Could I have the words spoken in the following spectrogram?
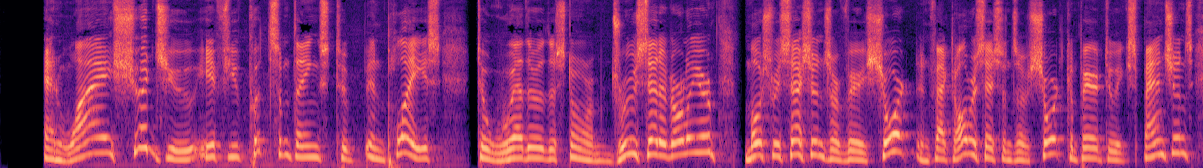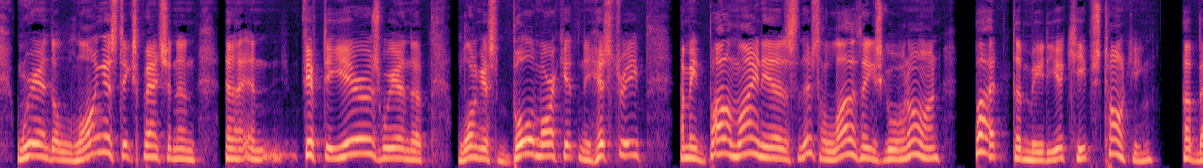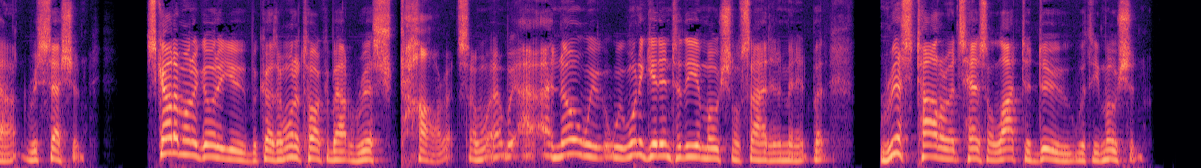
And why should you if you put some things to in place to weather the storm? Drew said it earlier. Most recessions are very short. In fact, all recessions are short compared to expansions. We're in the longest expansion in in, in 50 years. We're in the longest bull market in the history. I mean, bottom line is there's a lot of things going on, but the media keeps talking about recession. Scott, I'm going to go to you because I want to talk about risk tolerance. I, I know we, we want to get into the emotional side in a minute, but risk tolerance has a lot to do with emotion.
